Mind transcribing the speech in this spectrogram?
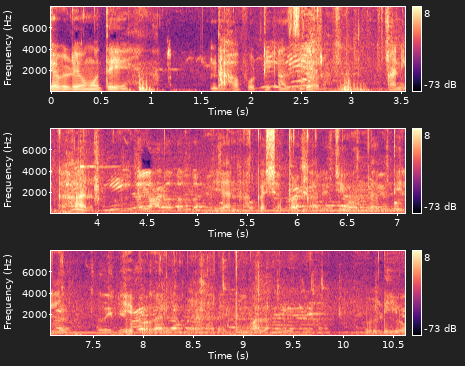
आजच्या व्हिडिओमध्ये दहा पोटी अजगर आणि कहार यांना कशा प्रकारे जीवनदान दिलं हे बघायला मिळणार आहे तुम्हाला. व्हिडिओ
